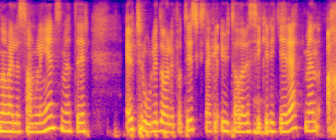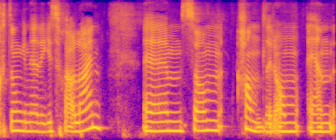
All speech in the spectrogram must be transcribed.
novellesamlingen, som heter er utrolig dårlig på tysk, så jeg uttaler det sikkert ikke rett, men 'Achtung gnädiges Fraulein', eh, som handler om en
